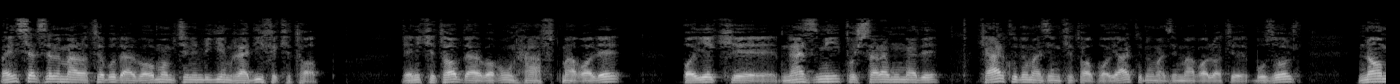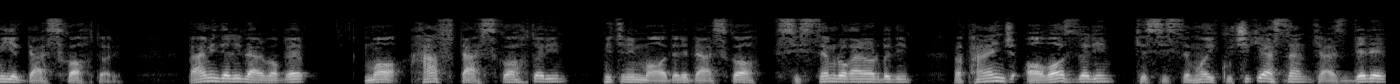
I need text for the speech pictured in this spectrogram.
و این سلسله مراتب رو در واقع ما می‌تونیم بگیم ردیف کتاب. یعنی کتاب در واقع اون هفت مقاله با یک نظمی پشت سرم اومده که هر کدوم از این کتاب ها هر کدوم از این مقالات بزرگ نام یک دستگاه داره. به همین دلیل در واقع ما هفت دستگاه داریم می‌تونیم معادل دستگاه سیستم رو قرار بدیم و پنج آواز داریم که سیستم های کوچیکی هستند که از دل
